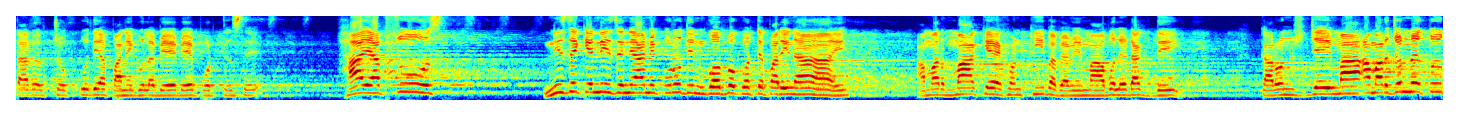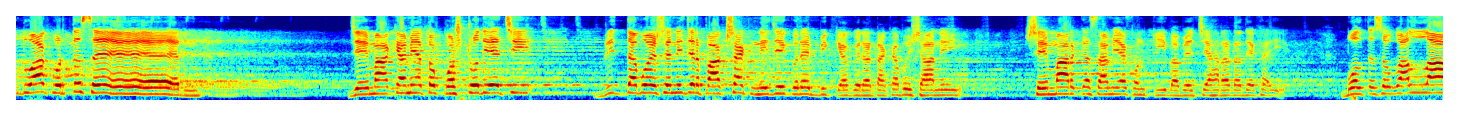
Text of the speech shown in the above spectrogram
তার চক্ষু দিয়া পানিগুলা বেয়ে বেয়ে পড়তেছে। হায় আফসুস, নিজেকে নিজে নিয়ে আমি কোনোদিন গর্ব করতে পারি নাই। আমার মাকে এখন কীভাবে আমি মা বলে ডাক দেই? কারণ যে মা আমার জন্য তো দোয়া করতেছেন যে মাকে আমি এত কষ্ট দিয়েছি বৃদ্ধা বয়সে নিজের পাক শাক নিজেই করে বিক্রিয়া করে টাকা পয়সা আনি। সে মার কাছে আমি এখন কীভাবে চেহারাটা দেখাই? বলতেছে গো আল্লাহ,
